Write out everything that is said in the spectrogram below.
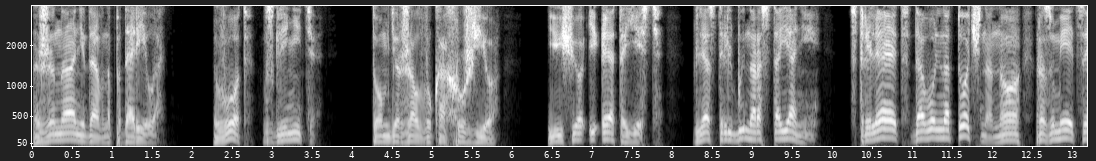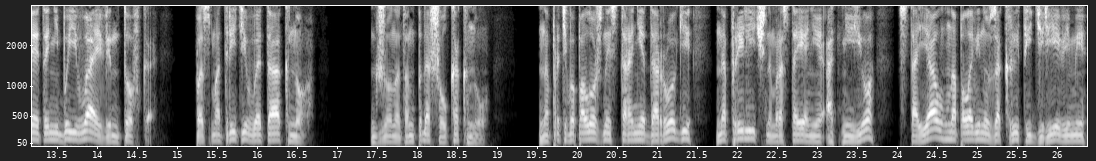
«Жена недавно подарила. «Вот, взгляните». Том держал в руках ружье. «Еще и это есть. Для стрельбы на расстоянии. Стреляет довольно точно, но, разумеется, это не боевая винтовка. Посмотрите в это окно». Джонатан подошел к окну. На противоположной стороне дороги, на приличном расстоянии от нее, стоял наполовину закрытый деревьями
